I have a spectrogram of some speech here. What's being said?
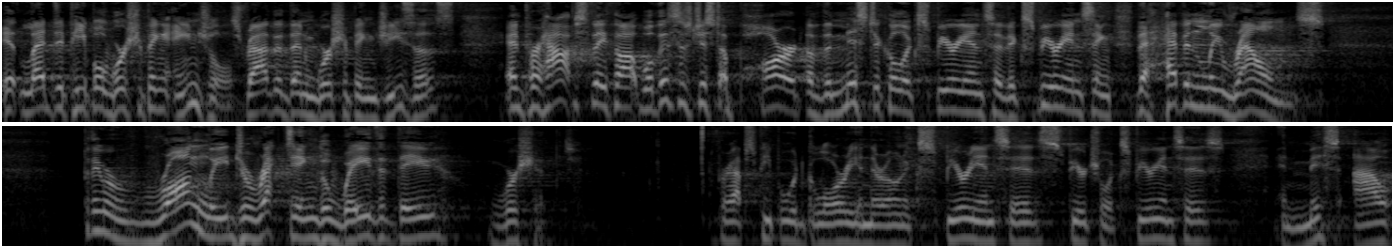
It led to people worshiping angels rather than worshiping Jesus. And perhaps they thought, well, this is just a part of the mystical experience of experiencing the heavenly realms. But they were wrongly directing the way that they worshiped. Perhaps people would glory in their own experiences, spiritual experiences, and miss out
